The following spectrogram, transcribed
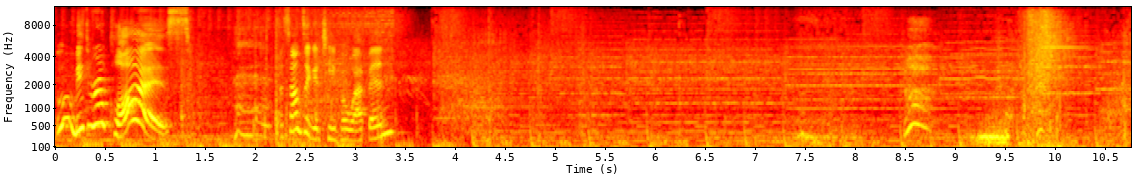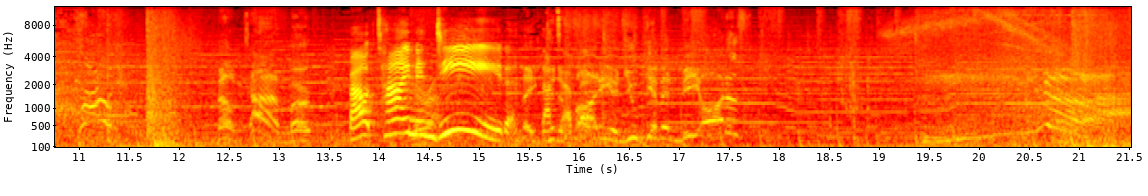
Ooh, Mithril Claws! That sounds like a Tifa weapon. Cloud! About time, Merc. About time indeed. Late That's to the epic. party and you giving me orders? Yeah!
